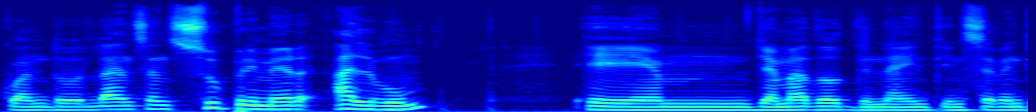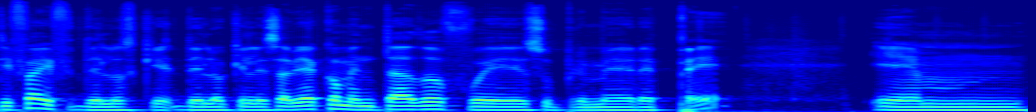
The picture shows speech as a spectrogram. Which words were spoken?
cuando lanzan su primer álbum Em, llamado The 1975. De, los que, de lo que les había comentado fue su primer EP em,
